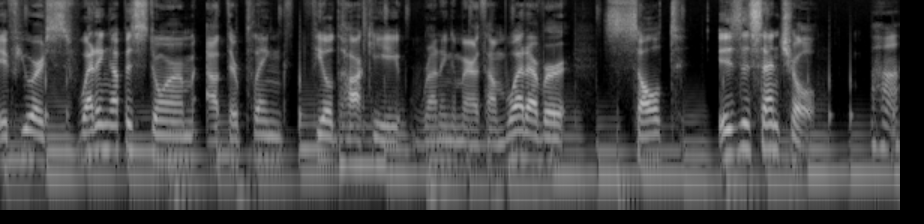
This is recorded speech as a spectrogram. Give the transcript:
If you are sweating up a storm out there playing field hockey, running a marathon, whatever, salt is essential. Uh huh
